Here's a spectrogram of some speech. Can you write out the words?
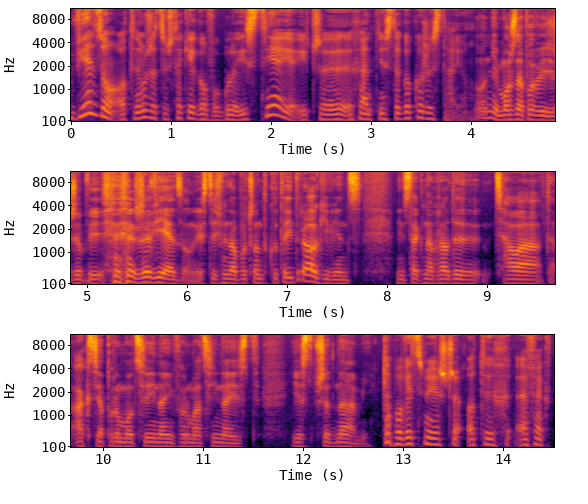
wiedzą o tym, że coś takiego w ogóle istnieje i czy chętnie z tego korzystają? No nie można powiedzieć, żeby, że wiedzą. Jesteśmy na początku tej drogi, więc, więc tak naprawdę cała ta akcja promocyjna, informacyjna jest, jest przed nami. To powiedzmy jeszcze o tych efektach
